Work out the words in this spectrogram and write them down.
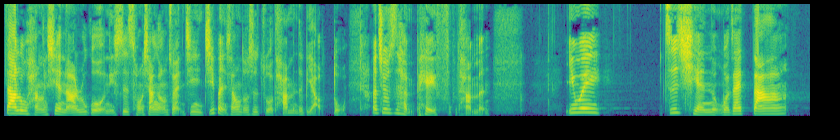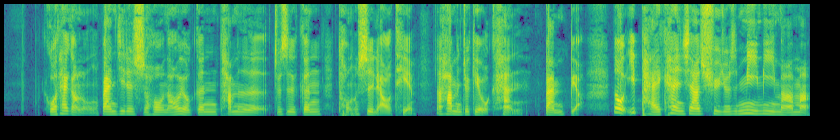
大陆航线啊，如果你是从香港转机，你基本上都是坐他们的比较多。那就是很佩服他们，因为之前我在搭国泰港龙班机的时候，然后有跟他们的就是跟同事聊天，那他们就给我看班表。那我一排看下去，就是密密麻麻。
